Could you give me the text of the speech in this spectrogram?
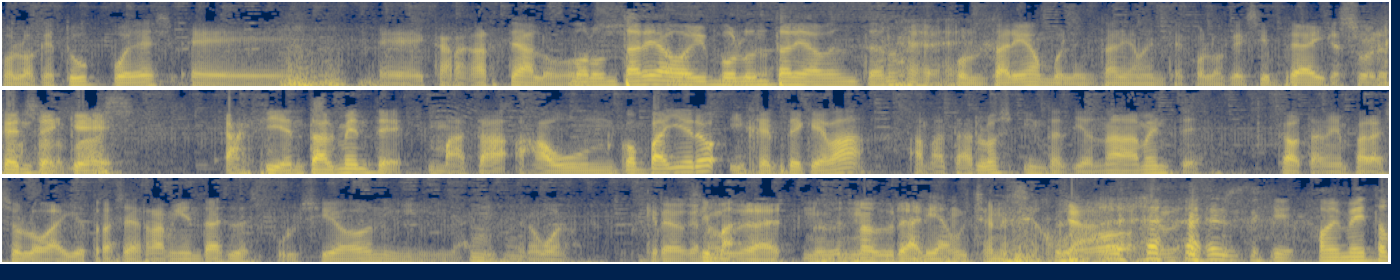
con lo que tú puedes eh, eh, cargarte a los Voluntaria a o involuntariamente, ¿no? voluntaria o involuntariamente, con lo que siempre hay Que suele gente que más. accidentalmente mata a un compañero y gente que va a matarlos intencionadamente. Claro, también para eso luego hay otras herramientas de expulsión y así, pero bueno. Creo que Sí, no, duraría mucho en ese juego. Sí. A mí me hizo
